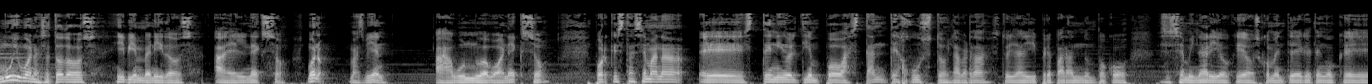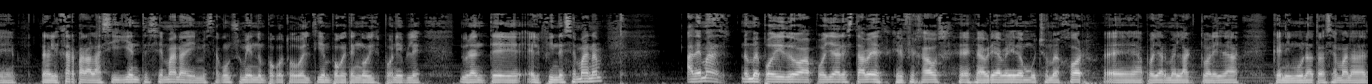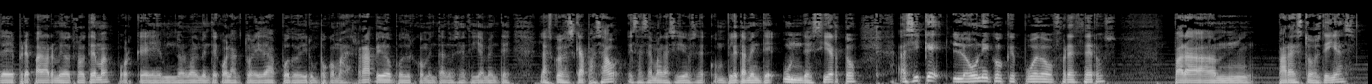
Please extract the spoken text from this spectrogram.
Muy buenas a todos y bienvenidos a El Nexo. Bueno, más bien, a un nuevo anexo, porque esta semana he tenido el tiempo bastante justo, la verdad. Estoy ahí preparando un poco ese seminario que os comenté que tengo que realizar para la siguiente semana y me está consumiendo un poco todo el tiempo que tengo disponible durante el fin de semana. Además, no me he podido apoyar esta vez, que fijaos, me habría venido mucho mejor eh, apoyarme en la actualidad que ninguna otra semana de prepararme otro tema, porque normalmente con la actualidad puedo ir un poco más rápido, puedo ir comentando sencillamente las cosas que ha pasado. Esta semana ha sido completamente un desierto, así que lo único que puedo ofreceros para, mm, para estos días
